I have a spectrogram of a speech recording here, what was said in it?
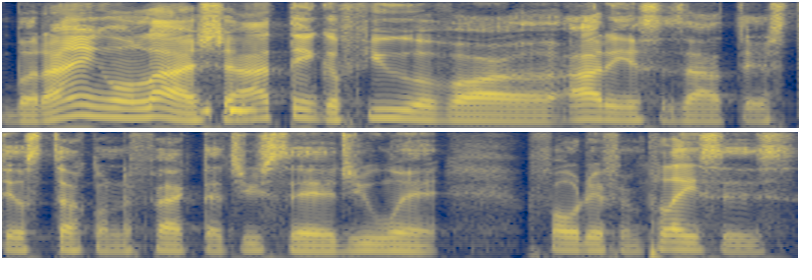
But I ain't gonna lie, Sha. I think a few of our uh, audiences out there still stuck on the fact that you said you went four different places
